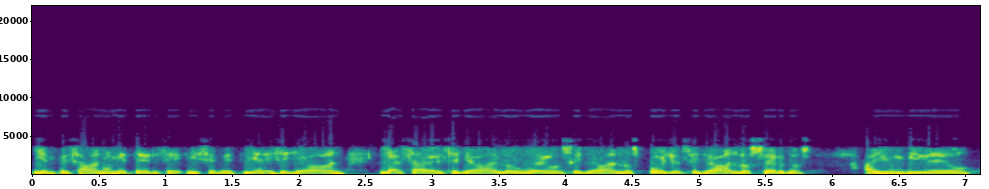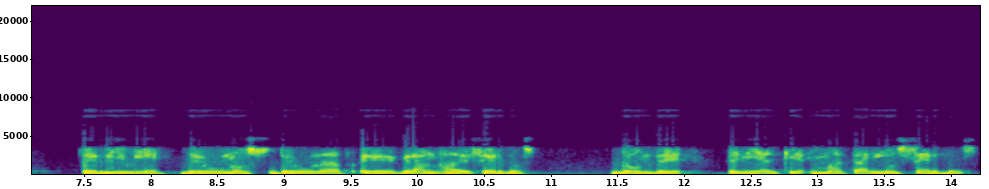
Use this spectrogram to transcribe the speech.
y empezaban a meterse y se metían y se llevaban las aves, se llevaban los huevos, se llevaban los pollos, se llevaban los cerdos. Hay un video terrible de unos de una eh, granja de cerdos donde tenían que matar los cerdos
